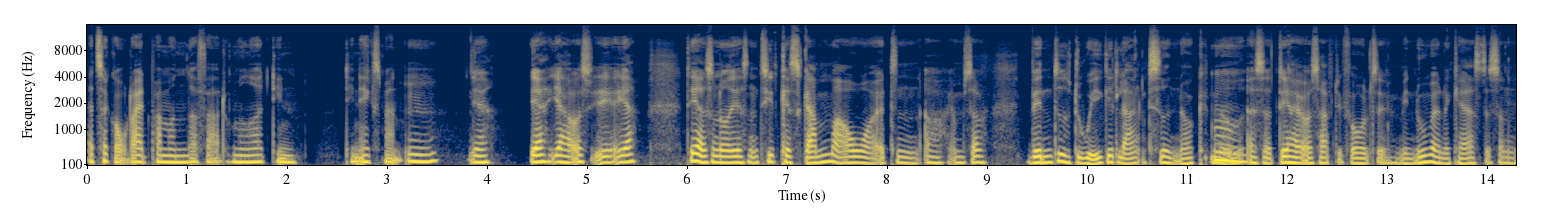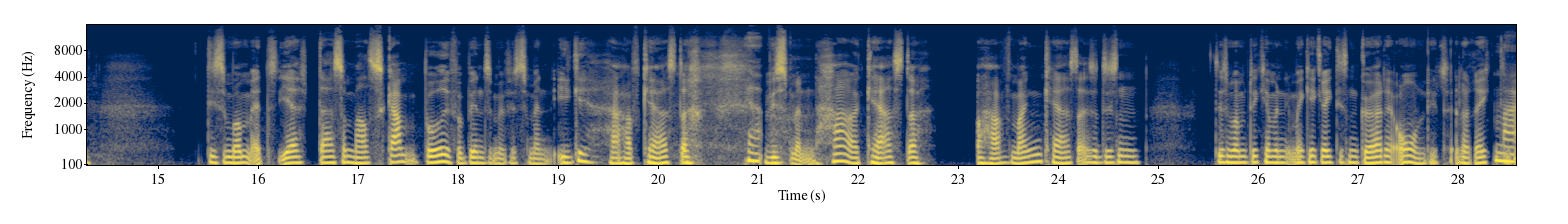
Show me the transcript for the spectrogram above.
at så går der et par måneder, før du møder din, din eksmand. Mm. Ja. Ja, jeg har også, ja, ja, det er altså noget, jeg sådan tit kan skamme mig over, at sådan, åh, jamen så ventede du ikke lang tid nok med. Mm. Altså, det har jeg også haft i forhold til min nuværende kæreste. Sådan, det er som om, at ja, der er så meget skam, både i forbindelse med, hvis man ikke har haft kærester, Ja. hvis man har kærester, og har haft mange kærester. Altså, det er sådan, det er som om, det kan man, man kan ikke rigtig sådan gøre det ordentligt, eller rigtigt. Nej,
